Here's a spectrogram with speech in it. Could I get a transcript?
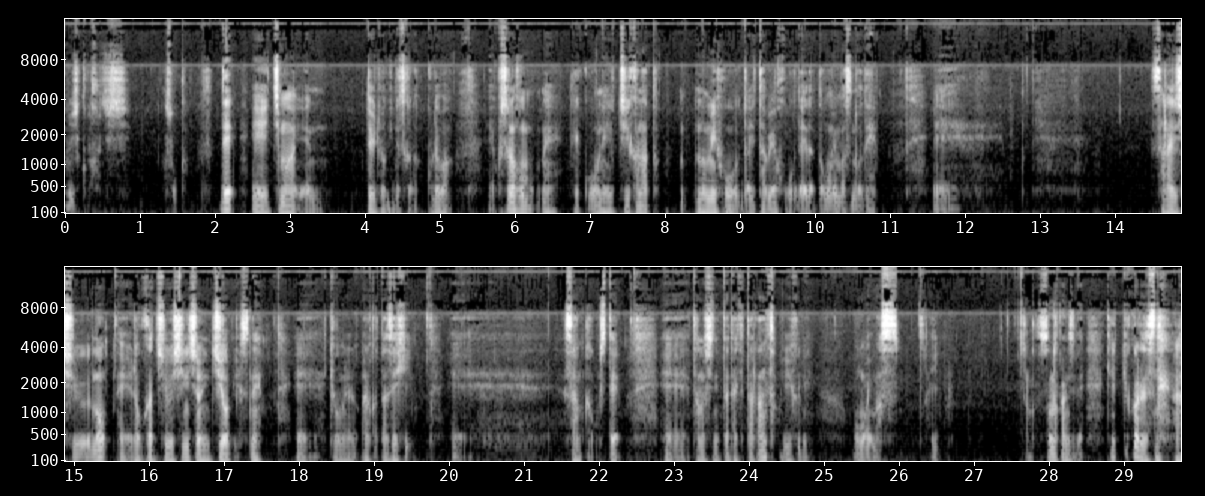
?4 時から8時？そうか。で、えー、1万円という料金ですから、これは、え、こちらの方もね、結構お値打ちかなと。飲み放題、食べ放題だと思いますので、えー再来週の、えー、6月17日の日曜日ですね、えー、興味ある方はぜひ、えー、参加をして、えー、楽しんでいただけたらなというふうに思います。はい。そんな感じで、結局はですね、あ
